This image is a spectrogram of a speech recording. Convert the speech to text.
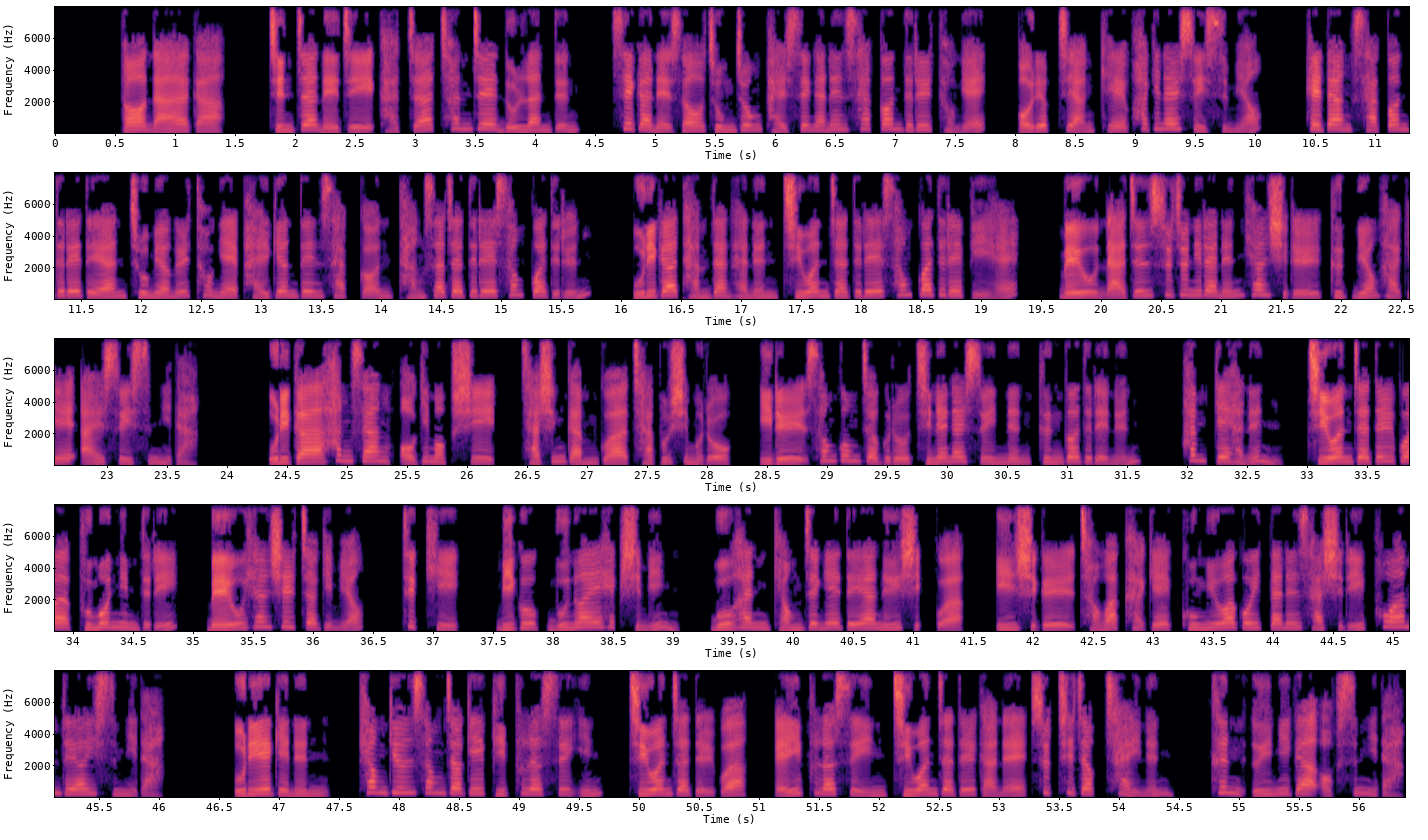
더 나아가 진짜 내지 가짜 천재 논란 등 세간에서 종종 발생하는 사건들을 통해 어렵지 않게 확인할 수 있으며 해당 사건들에 대한 조명을 통해 발견된 사건 당사자들의 성과들은 우리가 담당하는 지원자들의 성과들에 비해 매우 낮은 수준이라는 현실을 극명하게 알 수 있습니다. 우리가 항상 어김없이 자신감과 자부심으로 이를 성공적으로 진행할 수 있는 근거들에는 함께하는 지원자들과 부모님들이 매우 현실적이며 특히 미국 문화의 핵심인 무한 경쟁에 대한 의식과 인식을 정확하게 공유하고 있다는 사실이 포함되어 있습니다. 우리에게는 평균 성적이 B 플러스인 지원자들과 A 플러스인 지원자들 간의 수치적 차이는 큰 의미가 없습니다.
